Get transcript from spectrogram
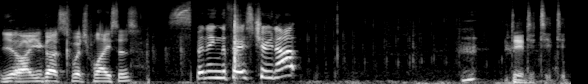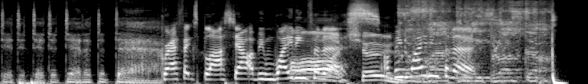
yeah. All right, you guys switch places. Spinning the first tune up. Graphics blast out. I've been waiting for Oh, this. tune. I've been waiting for this.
